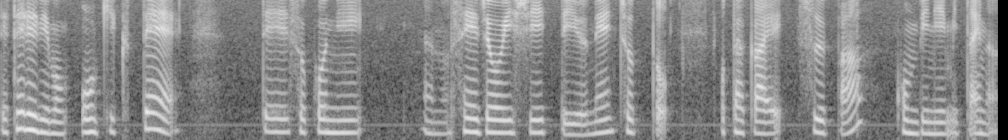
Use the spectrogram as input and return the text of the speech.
でテレビも大きくてでそこにあの成城石井っていうねちょっとお高いスーパーコンビニみたいな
